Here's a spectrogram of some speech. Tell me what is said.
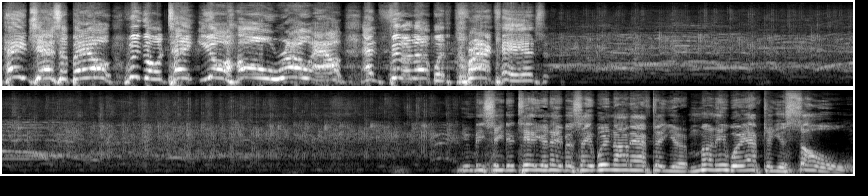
Hey, Jezebel, we're going to take your whole row out and fill it up with crackheads. You be seen to tell your neighbor, say, we're not after your money, we're after your soul.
